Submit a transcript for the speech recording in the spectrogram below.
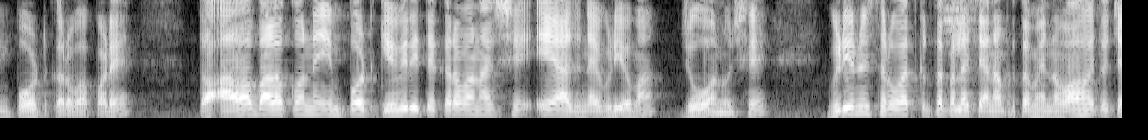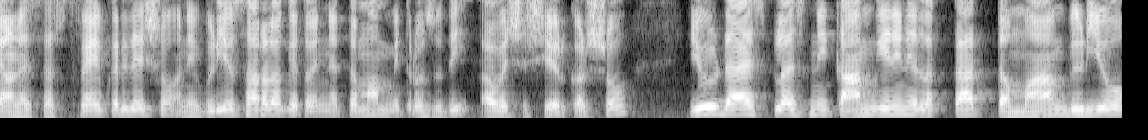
ઇમ્પોર્ટ કરવા પડે. તો આવા બાળકોને ઇમ્પોર્ટ કેવી રીતે કરવાના છે એ આજના વિડીયોમાં જોવાનું છે. વિડીયોની શરૂઆત કરતાં પહેલાં ચેનલ પર તમે નવા હોય તો ચેનલને સબસ્ક્રાઇબ કરી દેશો અને વીડિયો સારો લાગે તો અન્ય તમામ મિત્રો સુધી અવશ્ય શેર કરશો. યુ ડાયસ પ્લસની કામગીરીને લગતા તમામ વીડિયો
